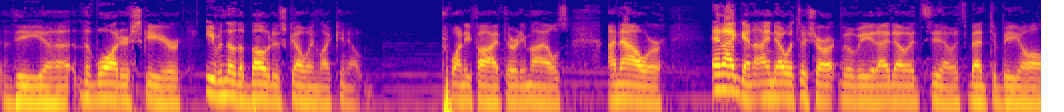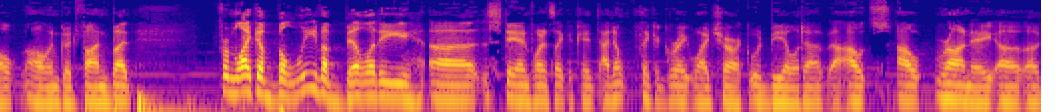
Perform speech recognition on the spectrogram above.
the uh, the water skier, even though the boat is going like you know 25, 30 miles an hour. And again, I know it's a shark movie, and I know it's you know it's meant to be all all in good fun, but from like a believability uh, standpoint, it's like okay, I don't think a great white shark would be able to out outrun a a,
